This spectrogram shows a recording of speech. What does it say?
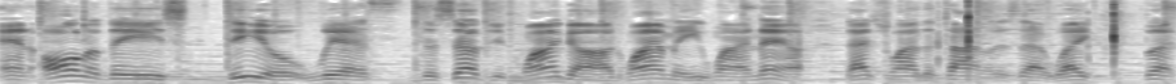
And all of these deal with the subject why God, why me, why now. That's why the title is that way. But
